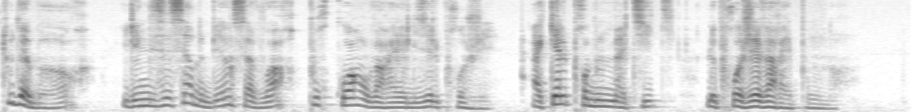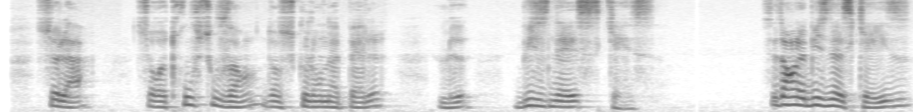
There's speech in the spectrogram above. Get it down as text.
Tout d'abord, il est nécessaire de bien savoir pourquoi on va réaliser le projet, à quelle problématique le projet va répondre. Cela se retrouve souvent dans ce que l'on appelle le business case. C'est dans le business case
